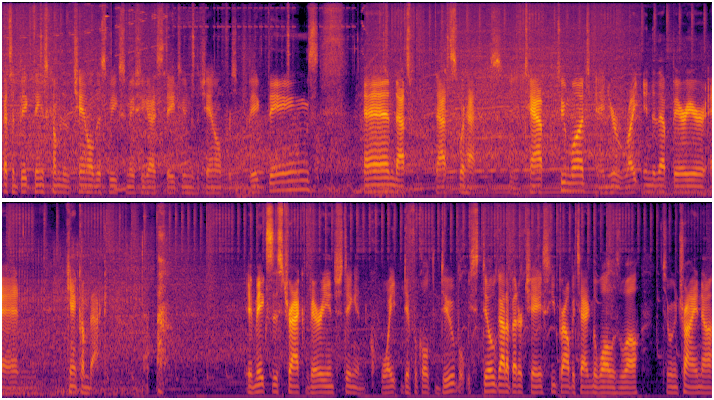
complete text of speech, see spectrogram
Got some big things coming to the channel this week, so make sure you guys stay tuned to the channel for some big things. And that's that's what happens. You tap too much, and you're right into that barrier, and you can't come back. It makes this track very interesting and quite difficult to do, but we still got a better chase. He probably tagged the wall as well. So we're going to try and uh,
